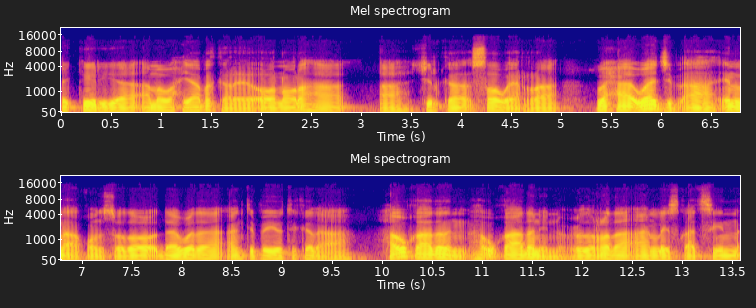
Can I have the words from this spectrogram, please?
bakteriya ama waxyaabo kale oo noolaha ah jirka soo weerara. Waxaa waajib ah in la aqoonsado daawada antibiyootikada ah. Ha u qaadanin cudurrada aan la isqaadsiin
